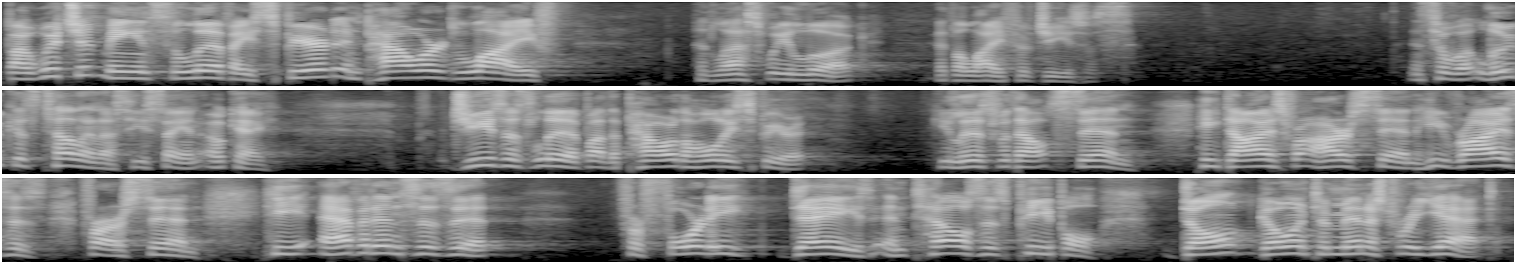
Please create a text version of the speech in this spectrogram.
by which it means to live a spirit empowered life unless we look at the life of Jesus. And so, what Luke is telling us, he's saying, okay, Jesus lived by the power of the Holy Spirit. He lives without sin. He dies for our sin. He rises for our sin. He evidences it for 40 days and tells his people, don't go into ministry yet.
